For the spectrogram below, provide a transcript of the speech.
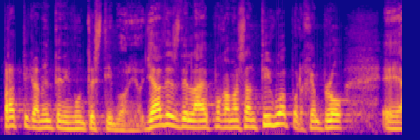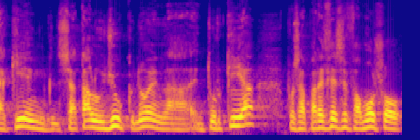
prácticamente ningún testimonio. Ya desde la época más antigua, por ejemplo, eh, aquí en Çatalhöyük, ¿no? en, en Turquía, pues aparece ese famoso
